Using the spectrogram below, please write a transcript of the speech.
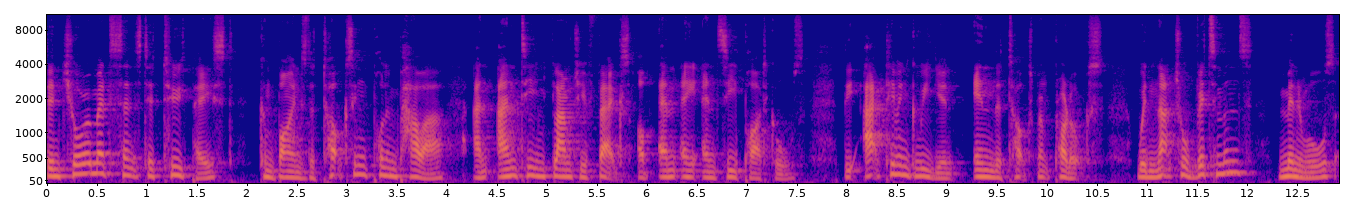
Denturamed Sensitive Toothpaste combines the toxin pulling power and anti-inflammatory effects of MANC particles, the active ingredient in the Toxaprevent products, with natural vitamins, minerals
